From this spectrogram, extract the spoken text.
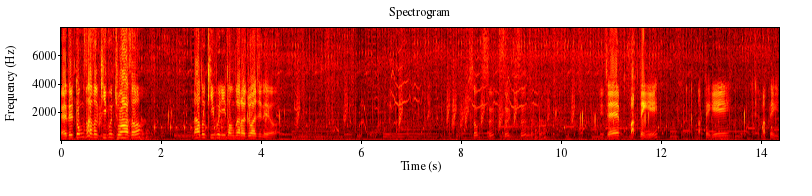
애들 똥 싸서 기분 좋아서? 나도 기분이 덩달아 좋아지네요. 쑥쑥쑥쑥 이제 막대기. 막대기. 네, 막대기.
